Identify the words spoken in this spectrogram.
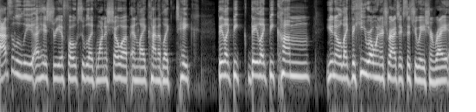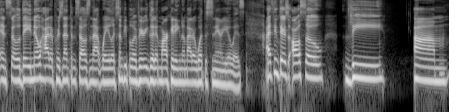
absolutely a history of folks who like want to show up and like kind of like take they like be they like become you know like the hero in a tragic situation right? And so they know how to present themselves in that way. Like some people are very good at marketing no matter what the scenario is. I think there's also the um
